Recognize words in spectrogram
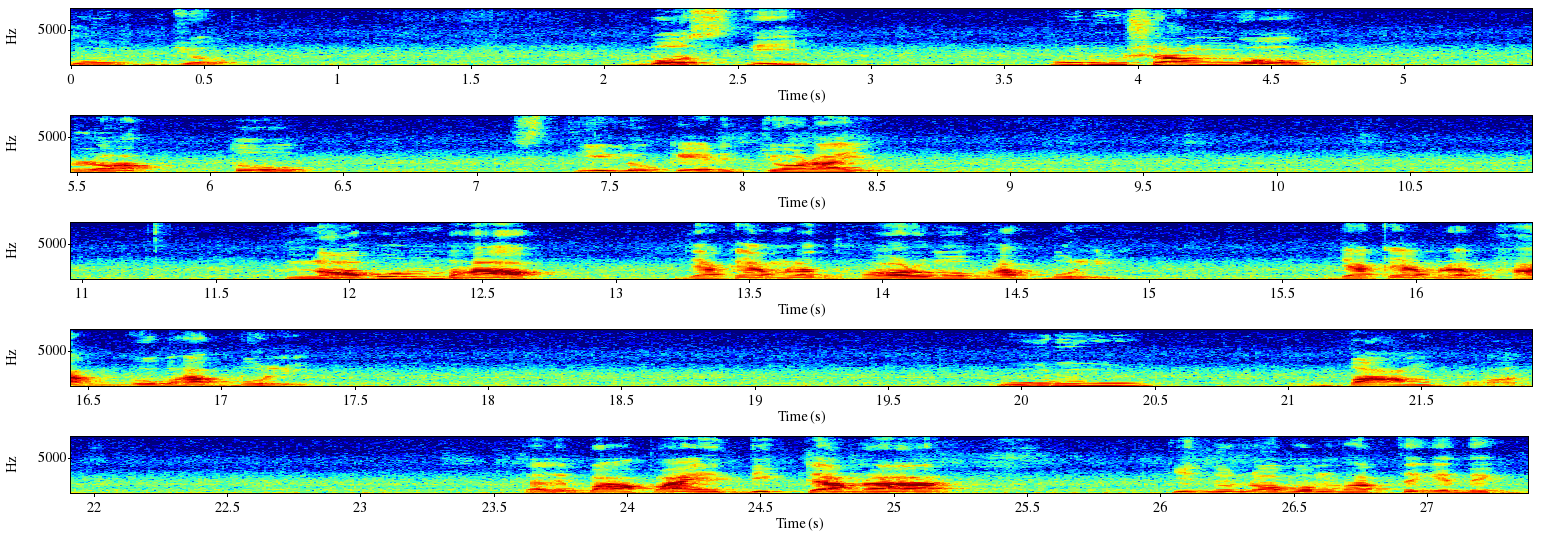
গুজ্জ বস্তি, পুরুষঙ্গ, রক্ত, স্ত্রীলোকের জরায়ু। নবম ভাব যাকে আমরা ধর্মভাব বলি, যাকে আমরা ভাগ্যভাব বলি। উরু বাম পদ। তাহলে বা পায়ের দিকটা আমরা কিন্তু নবম ভাব থেকে দেখব।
